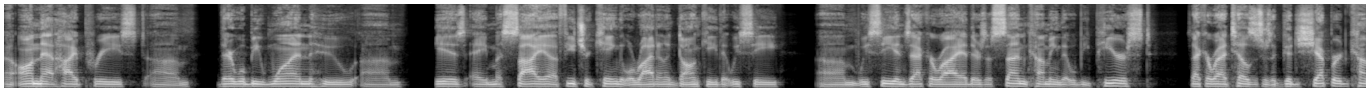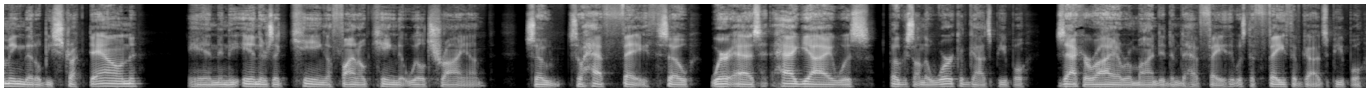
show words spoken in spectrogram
uh, on that high priest. Um, there will be one who um, is a Messiah, a future king that will ride on a donkey that we see. Um, we see in Zechariah, there's a son coming that will be pierced. Zechariah tells us there's a good shepherd coming that'll be struck down. And in the end, there's a king, a final king that will triumph. So, so have faith. So, whereas Haggai was focused on the work of God's people, Zechariah reminded them to have faith. It was the faith of God's people.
